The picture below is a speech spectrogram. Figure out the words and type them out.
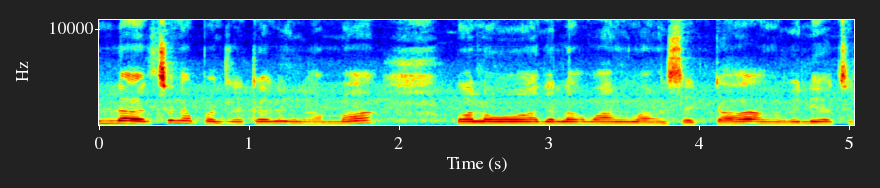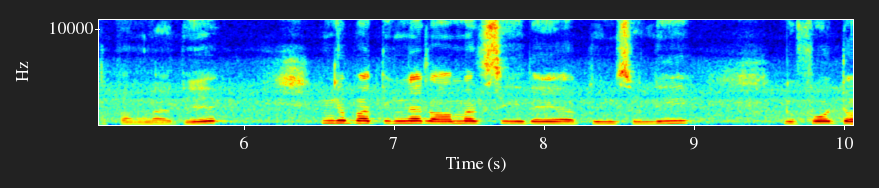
உள்ளே அர்ச்சனை பண்ணுறதுக்காக எங்கள் அம்மா பழம் அதெல்லாம் வாங்குவாங்க செட்டாக அங்கே வெளியே வச்சுருப்பாங்களா அது. இங்கே பார்த்தீங்கன்னா ராமர் சீதை அப்படின்னு சொல்லி இங்கே ஃபோட்டோ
